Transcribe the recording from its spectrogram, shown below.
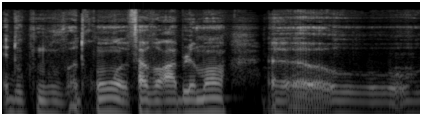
et donc nous voterons euh, favorablement aux,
